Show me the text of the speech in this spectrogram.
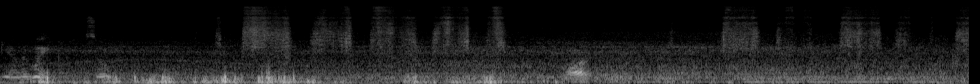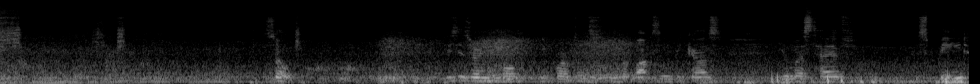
the other way. So, or So, this is very important for boxing because you must have the speed,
